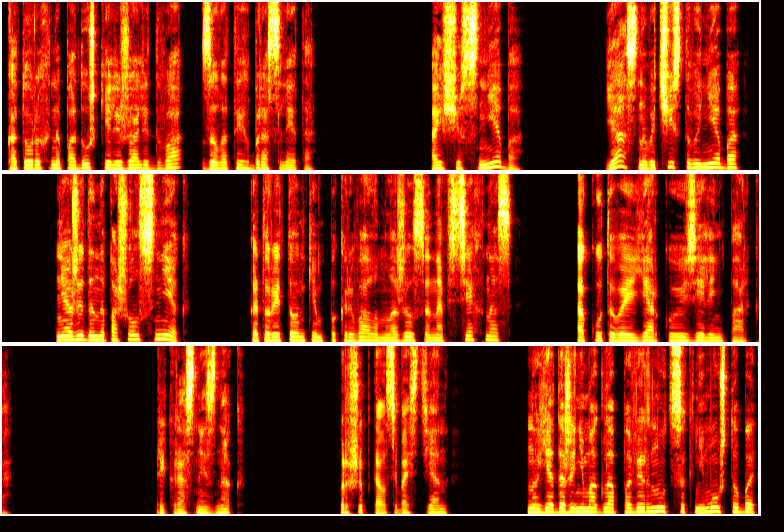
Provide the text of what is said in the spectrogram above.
в которых на подушке лежали два золотых браслета. А еще с неба, ясного чистого неба, неожиданно пошел снег, который тонким покрывалом ложился на всех нас, окутывая яркую зелень парка. Прекрасный знак, прошептал Себастьян, но я даже не могла повернуться к нему, чтобы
